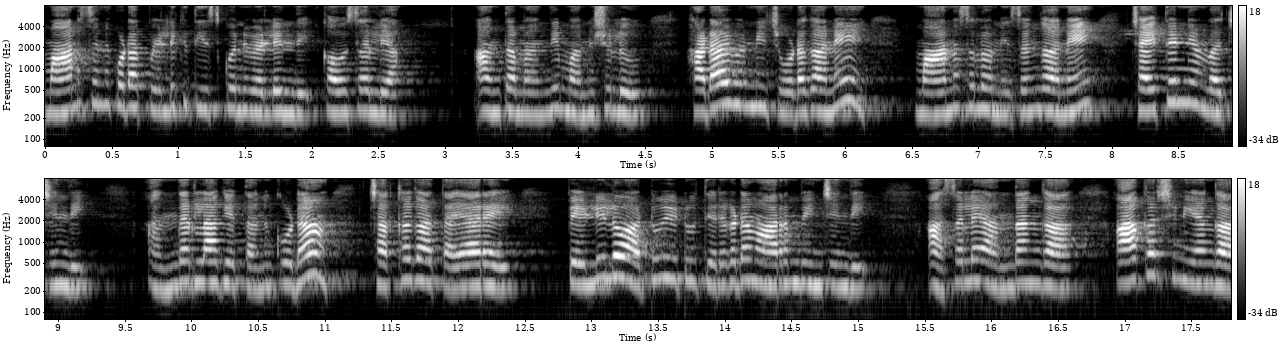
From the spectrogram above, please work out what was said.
మానసిని కూడా పెళ్ళికి తీసుకుని వెళ్ళింది కౌసల్య. అంతమంది మనుషులు హడావిడిని చూడగానే మానసులో నిజంగానే చైతన్యం వచ్చింది. అందరిలాగే తను కూడా చక్కగా తయారై పెళ్ళిలో అటు ఇటు తిరగడం ఆరంభించింది. అసలే అందంగా ఆకర్షణీయంగా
